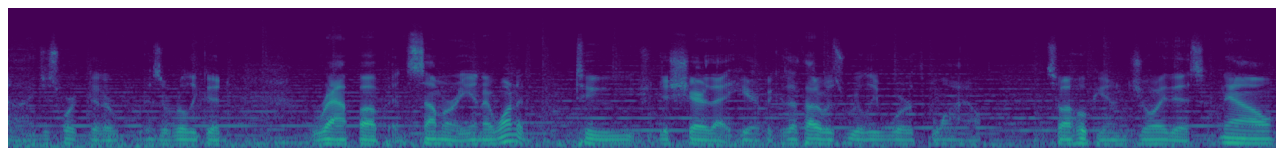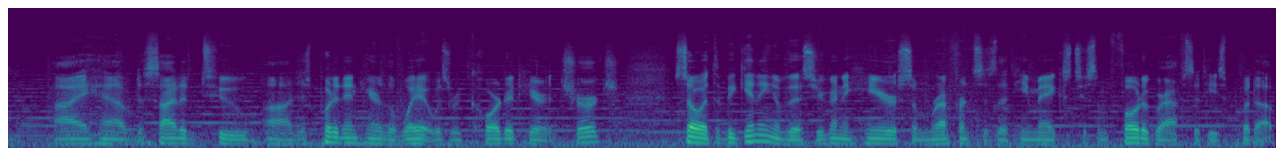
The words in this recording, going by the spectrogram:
Uh, I just worked as a really good wrap up and summary, and I wanted to just share that here because I thought it was really worthwhile. So I hope you enjoy this. Now, I have decided to uh, just put it in here the way it was recorded here at church. So at the beginning of this, you're going to hear some references that he makes to some photographs that he's put up.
